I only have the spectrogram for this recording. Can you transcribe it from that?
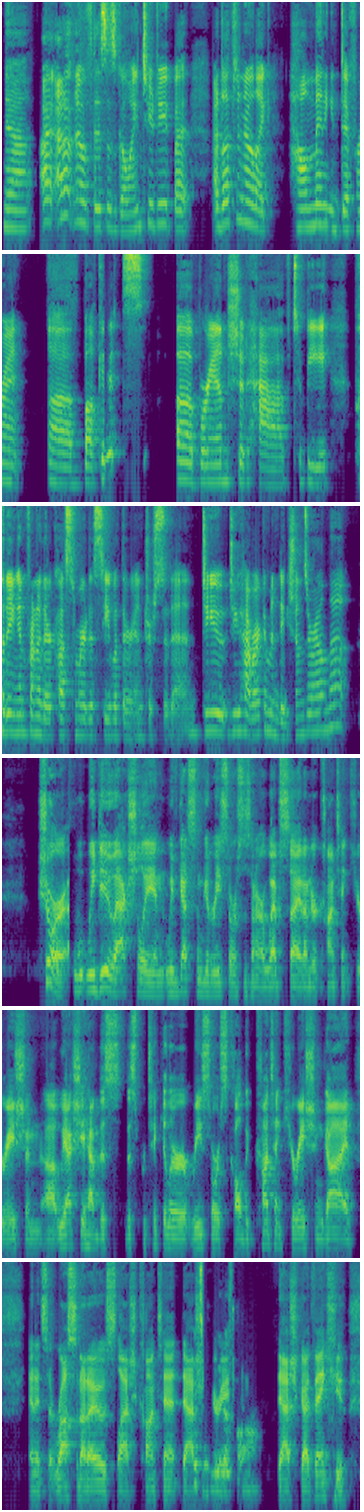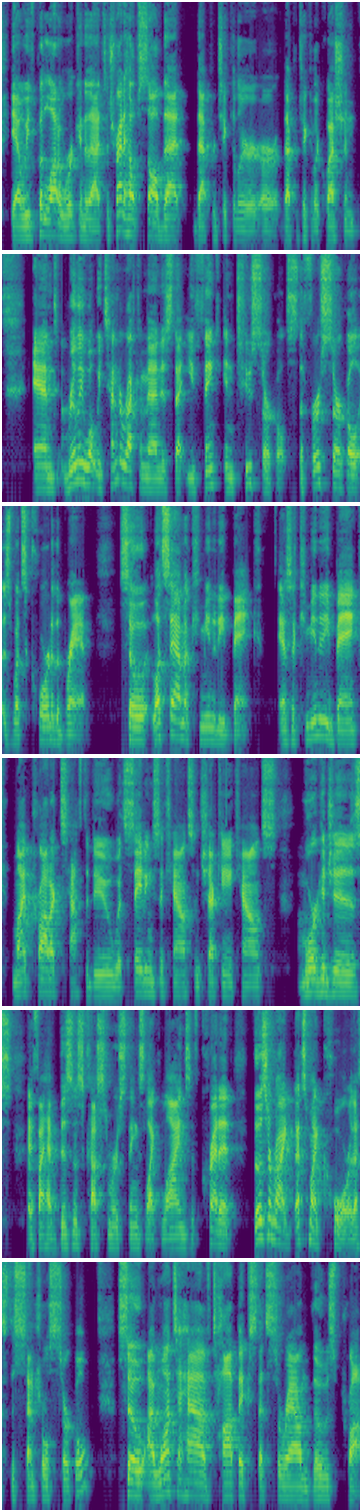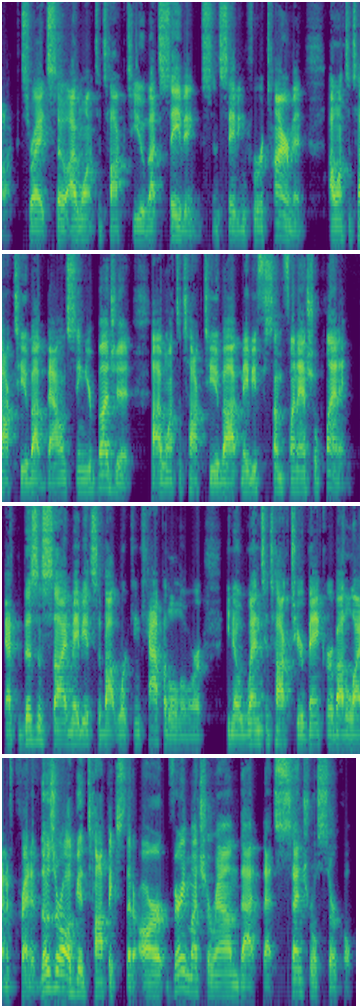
Yeah. I, I don't know if this is going too deep, but I'd love to know like how many different uh, buckets a brand should have to be putting in front of their customer to see what they're interested in. Do you do you have recommendations around that? Sure, we do actually, and we've got some good resources on our website under content curation. Uh, we actually have this this particular resource called the Content Curation Guide, and it's at rasa.io slash content dash curation dash guide thank you. Yeah we've put a lot of work into that to try to help solve that that particular or that particular question. And really what we tend to recommend is that you think in two circles. The first circle is what's core to the brand. So let's say i'm a community bank. As a community bank my products have to do with savings accounts and checking accounts mortgages. If i have business customers things like lines of credit those are my that's my core. That's the central circle. So I want to have topics that surround those products, right? So I want to talk to you about savings and saving for retirement. I want to talk to you about balancing your budget. I want to talk to you about maybe some financial planning. At the business side, maybe it's about working capital or, you know, when to talk to your banker about a line of credit. Those are all good topics that are very much around that that central circle.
